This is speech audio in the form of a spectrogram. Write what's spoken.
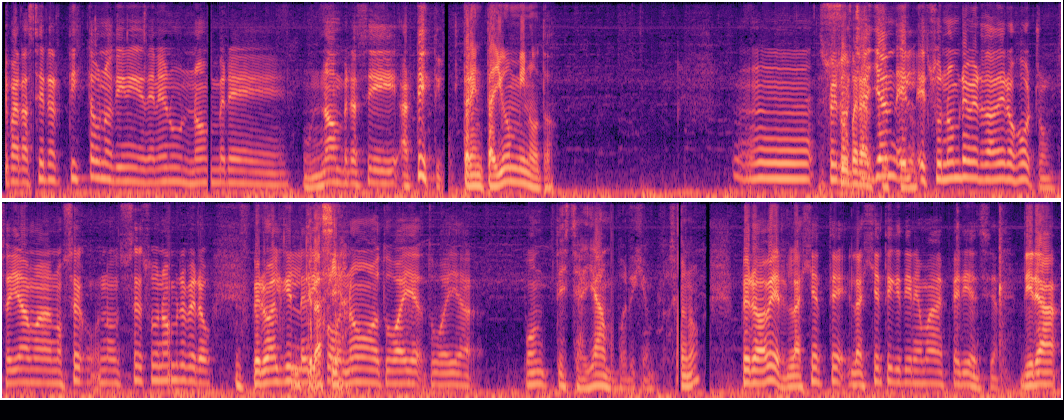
que para ser artista uno tiene que tener un nombre, un nombre así artístico. 31 minutos. Mm, pero Chayanne, él- su nombre verdadero es otro. Se llama, no sé, no sé su nombre, pero, pero alguien le Gracias. dijo, no, tú vaya, tú vaya, ponte Chayanne, por ejemplo, ¿sí o no? Pero a ver, la gente, la gente que tiene más experiencia dirá,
